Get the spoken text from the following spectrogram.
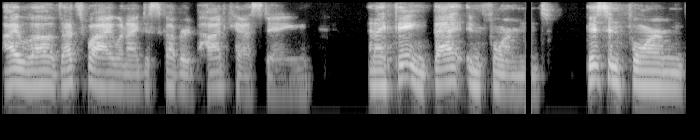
I love that's why when I discovered podcasting, and I think that informed this informed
